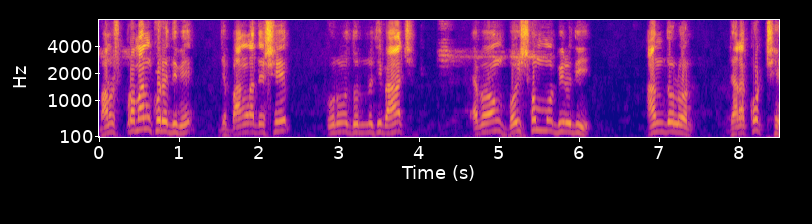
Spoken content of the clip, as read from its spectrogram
মানুষ প্রমাণ করে দিবে যে বাংলাদেশে কোনো দুর্নীতিবাজ এবং বৈষম্য বিরোধী আন্দোলন যারা করছে,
